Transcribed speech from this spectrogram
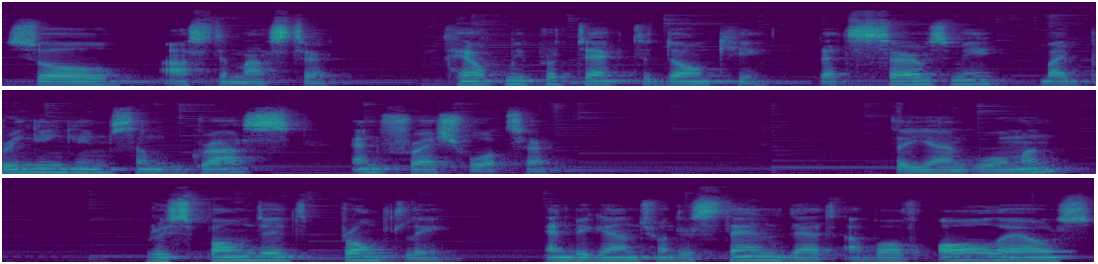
So asked the master, Help me protect the donkey that serves me by bringing him some grass and fresh water. The young woman responded promptly and began to understand that above all else,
